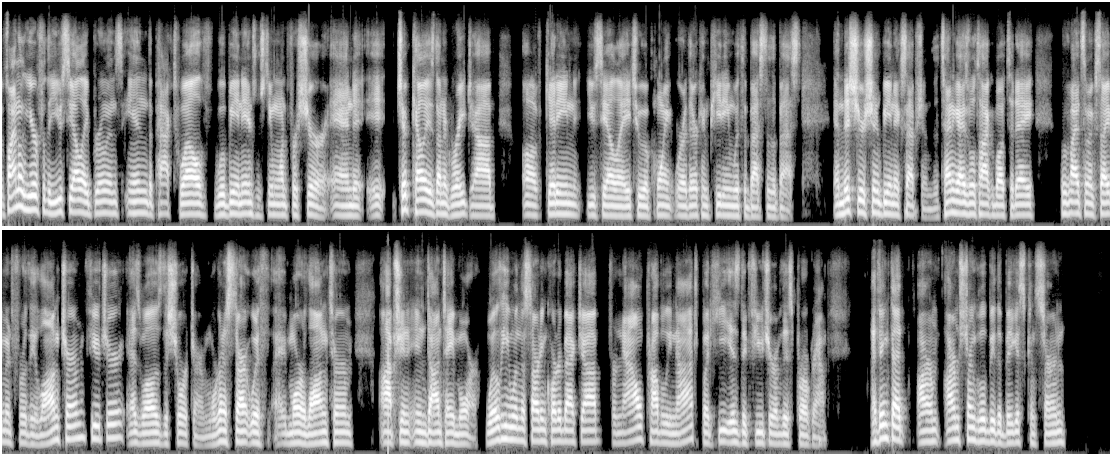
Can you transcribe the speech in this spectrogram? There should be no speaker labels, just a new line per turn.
the final year for the UCLA Bruins in the Pac 12 will be an interesting one for sure. And it, Chip Kelly has done a great job of getting UCLA to a point where they're competing with the best of the best. And this year shouldn't be an exception. The 10 guys we'll talk about today provide some excitement for the long term future as well as the short term. We're going to start with a more long term option in Dante Moore. Will he win the starting quarterback job? For now, probably not, but he is the future of this program. I think that arm arm strength will be the biggest concern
